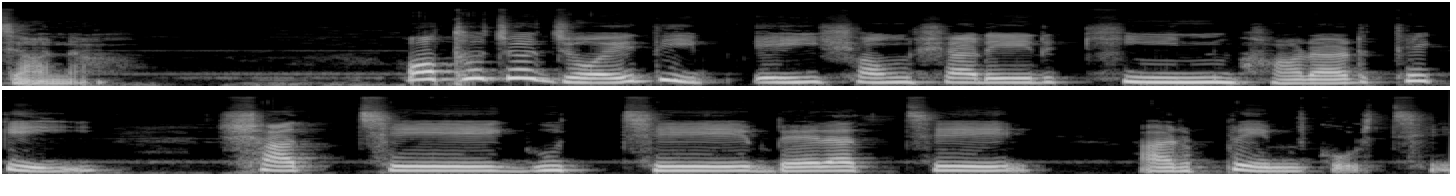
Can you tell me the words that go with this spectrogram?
জানা। অথচ জয়দীপ এই সংসারের ক্ষীণ ভাঁড়ার থেকেই সাচ্ছে, গুচ্ছে, বেড়াচ্ছে আর প্রেম করছে।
